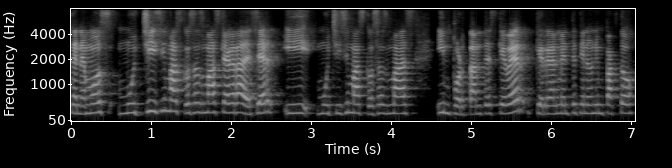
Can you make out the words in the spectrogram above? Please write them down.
tenemos muchísimas cosas más que agradecer y muchísimas cosas más importantes que ver que realmente tiene un impacto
